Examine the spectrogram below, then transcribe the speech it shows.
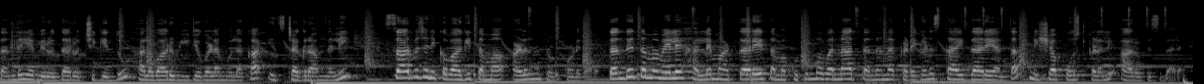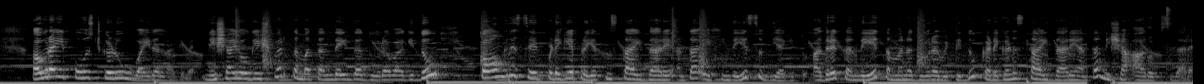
ತಂದೆಯ ವಿರುದ್ಧ ರೊಚ್ಚಿಗೆದ್ದು ಹಲವಾರು ವಿಡಿಯೋಗಳ ಮೂಲಕ ಇನ್ಸ್ಟಾಗ್ರಾಂನಲ್ಲಿ ಸಾರ್ವಜನಿಕವಾಗಿ ತಮ್ಮ ಅಳನ್ನು ತೋಡ್ಕೊಂಡಿದ್ದಾರೆ. ತಂದೆ ತಮ್ಮ ಮೇಲೆ ಹಲ್ಲೆ ಮಾಡ್ತಾರೆ, ತಮ್ಮ ಕುಟುಂಬವನ್ನ ತನ್ನನ್ನ ಕಡೆಗಣಿಸ್ತಾ ಇದ್ದಾರೆ ಅಂತ ನಿಶಾ ಪೋಸ್ಟ್ಗಳಲ್ಲಿ ಆರೋಪಿಸಿದ್ದಾರೆ. ಅವರ ಈ ಪೋಸ್ಟ್ಗಳು ವೈರಲ್ ಆಗಿವೆ. ನಿಶಾ ಯೋಗೇಶ್ವರ್ ತಮ್ಮ ತಂದೆಯಿಂದ ದೂರವಾಗಿದ್ದು ಕಾಂಗ್ರೆಸ್ ಸೇರ್ಪಡೆಗೆ ಪ್ರಯತ್ನಿಸ್ತಾ ಇದ್ದಾರೆ ಅಂತ ಈ ಹಿಂದೆಯೇ ಸುದ್ದಿಯಾಗಿತ್ತು. ಆದರೆ ತಂದೆಯೇ ತಮ್ಮನ್ನ ದೂರವಿಟ್ಟಿದ್ದು ಕಡೆಗಣಿಸ್ತಾ ಇದ್ದಾರೆ ಅಂತ ನಿಶಾ ಆರೋಪಿಸಿದ್ದಾರೆ.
